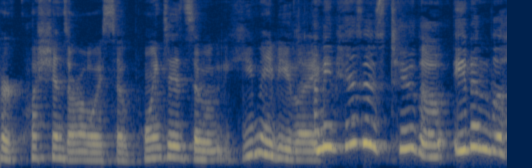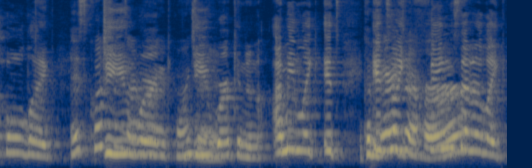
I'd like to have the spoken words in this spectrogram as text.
Her questions are always so pointed, so he may be like. I mean, his is too, though. Even the whole like, His do questions you are very work? pointed. Do you work in an? I mean, like it's Compared it's like her- things that are like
